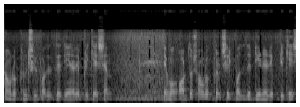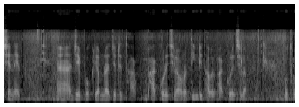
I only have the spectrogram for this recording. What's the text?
সংরক্ষণশীল পদ্ধতিতে ডিএনএ রেপ্লিকেশন এবং অর্ধ সংরক্ষণশীল পদ্ধতিতে ডিএনএ রেপ্লিকেশনের যে প্রক্রিয়া আমরা যেটা ধাপ ভাগ করেছিলাম, আমরা তিনটি ধাপে ভাগ করেছিলাম। প্রথম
